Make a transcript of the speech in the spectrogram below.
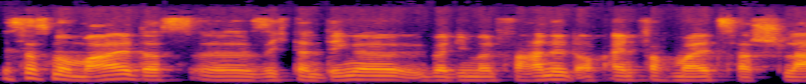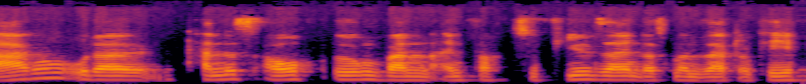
Ist das normal, dass äh, sich dann Dinge, über die man verhandelt, auch einfach mal zerschlagen? Oder kann es auch irgendwann einfach zu viel sein, dass man sagt, okay,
